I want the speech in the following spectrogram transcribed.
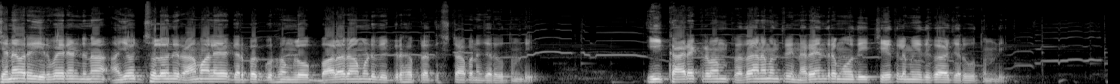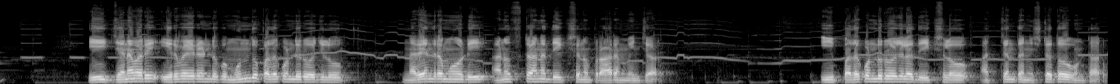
జనవరి ఇరవై రెండున అయోధ్యలోని రామాలయ గర్భగృహంలో బాలరాముడి విగ్రహ ప్రతిష్టాపన జరుగుతుంది. ఈ కార్యక్రమం ప్రధానమంత్రి నరేంద్ర మోదీ చేతుల మీదుగా జరుగుతుంది. ఈ జనవరి ఇరవై రెండుకు ముందు పదకొండు రోజులు నరేంద్ర మోడీ అనుష్ఠాన దీక్షను ప్రారంభించారు. ఈ పదకొండు రోజుల దీక్షలో అత్యంత నిష్ఠతో ఉంటారు.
